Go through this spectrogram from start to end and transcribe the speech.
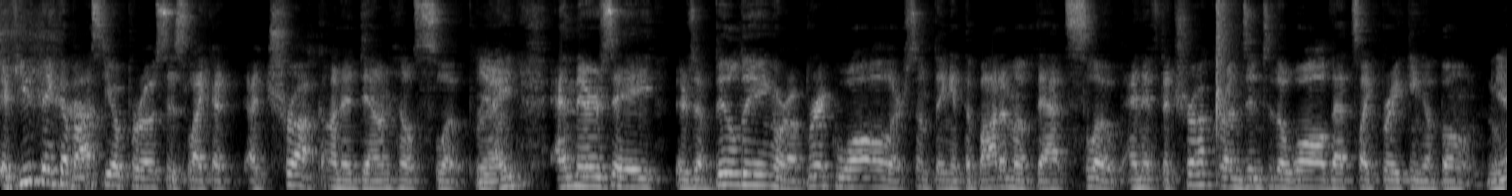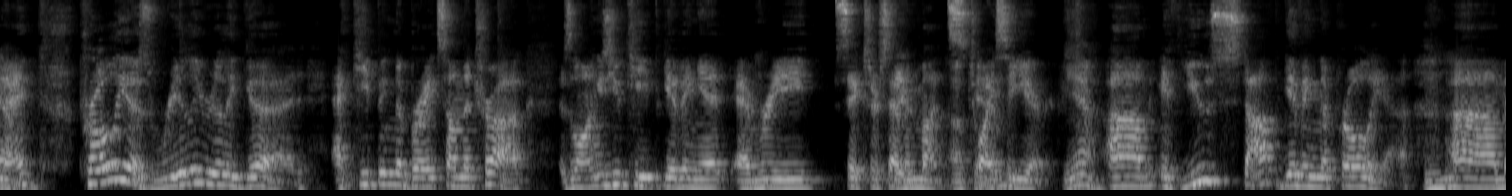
if you think of osteoporosis like a, a truck on a downhill slope, Yeah. right? And there's a there's a building or a brick wall or something at the bottom of that slope. And if the truck runs into the wall, that's like breaking a bone. Okay. Yeah. Prolia is really, really good at keeping the brakes on the truck as long as you keep giving it every six or seven months, okay. twice a year. Yeah. Um, if you stop giving the Prolia Mhm. um,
